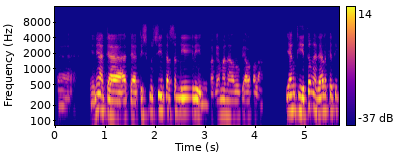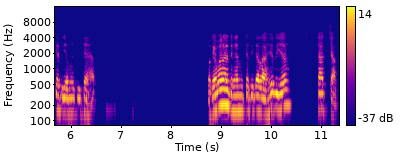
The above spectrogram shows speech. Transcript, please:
ya ini ada ada diskusi tersendiri ini bagaimana rufi al -Qalam. Yang dihitung adalah ketika dia masih sehat. Bagaimana dengan ketika lahir ya cacat,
